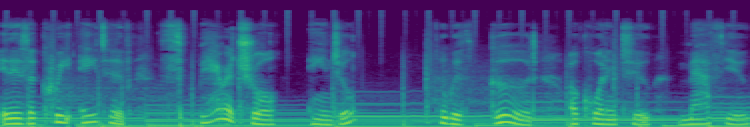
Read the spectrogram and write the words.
it is a creative, spiritual angel who is good according to Matthew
